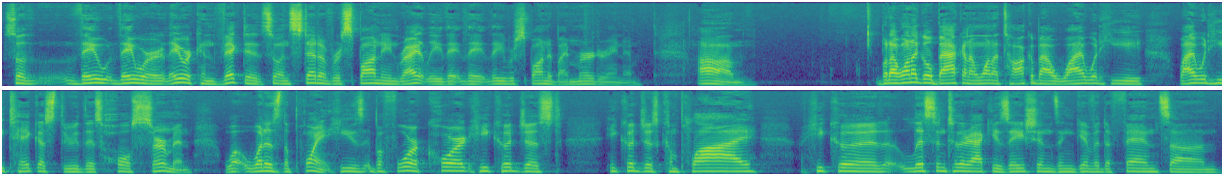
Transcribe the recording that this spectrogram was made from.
So they they were they were convicted so instead of responding rightly they they, they responded by murdering him. Um, but i want to go back and i want to talk about why would he why would he take us through this whole sermon? What what is the point? He's before court he could just he could just comply he could listen to their accusations and give a defense. Um,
